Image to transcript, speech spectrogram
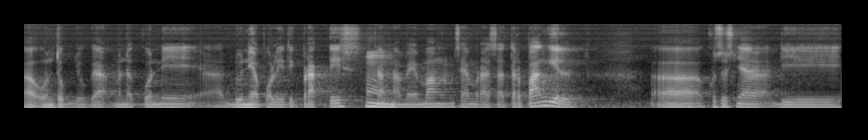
uh, untuk juga menekuni uh, dunia politik praktis hmm. karena memang saya merasa terpanggil uh, khususnya di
